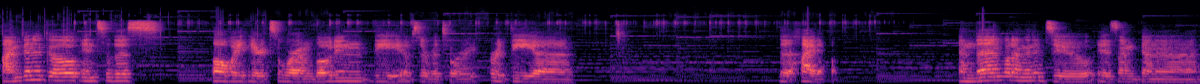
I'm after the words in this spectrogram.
I'm going to go into this hallway here to where I'm loading the observatory, or the, uh, the hideout. And then what I'm going to do is I'm going to...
